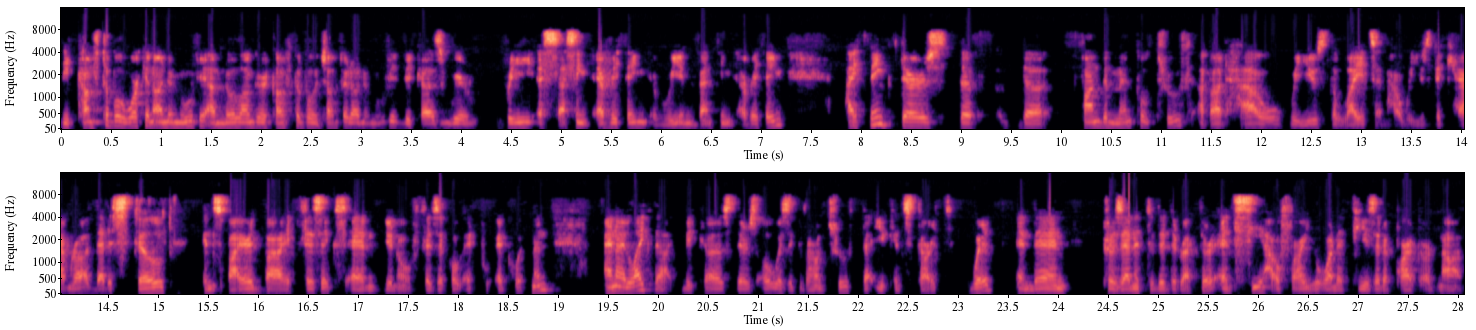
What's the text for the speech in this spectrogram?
be comfortable working on a movie. I'm no longer comfortable jumping on a movie because we're reassessing everything, reinventing everything. I think there's the the fundamental truth about how we use the lights and how we use the camera that is still inspired by physics and you know physical e- equipment. And i like that because there's always a ground truth that you can start with and then present it to the director and see how far you want to tease it apart or not.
